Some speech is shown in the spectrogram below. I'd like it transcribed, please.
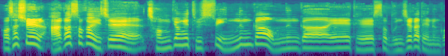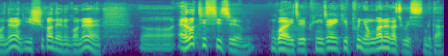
어, 사실 아가서가 이제 정경에 들 수 있는가 없는가에 대해서 문제가 되는 거는 이슈가 되는 거는 어, 에로티시즘 과 이제 굉장히 깊은 연관을 가지고 있습니다.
